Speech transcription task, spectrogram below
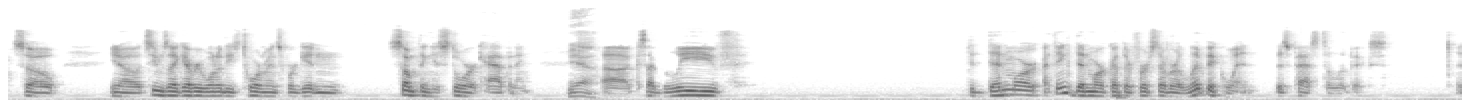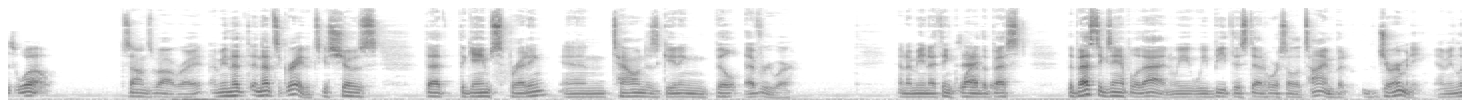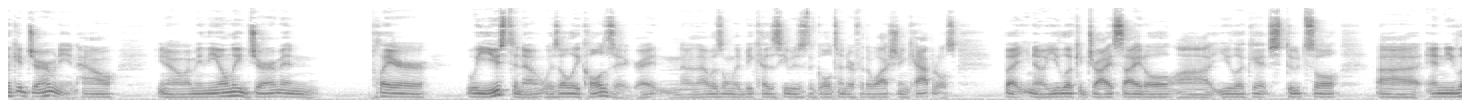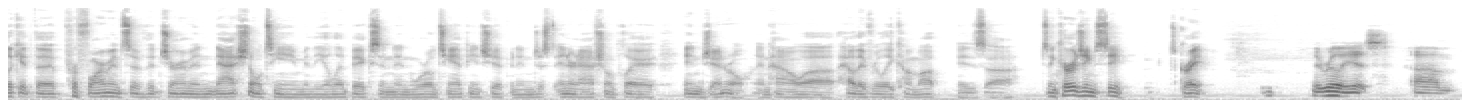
So, you know, it seems like every one of these tournaments we're getting something historic happening. Yeah. Uh, because I believe did Denmark? I think Denmark got their first ever Olympic win this past Olympics, as well. Sounds about right. I mean that and that's great. It just shows that the game's spreading and talent is getting built everywhere. And I mean, I think one of the best the best example of that, and we, we beat this dead horse all the time, but Germany. I mean, look at Germany and how, you know, I mean, the only German player we used to know was Olie Kolzig, right? And uh, that was only because he was the goaltender for the Washington Capitals. But, you know, you look at Draisaitl, uh, you look at Stutzle, uh, and you look at the performance of the German national team in the Olympics and in World Championship and in just international play in general, and how uh, how they've really come up is uh, it's encouraging to see. It's great. It really is. Um,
